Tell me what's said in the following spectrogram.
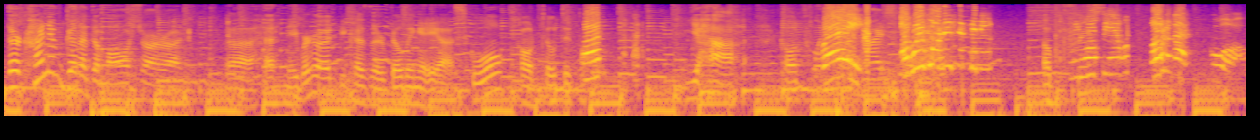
they're kind of gonna demolish our, uh, uh, neighborhood because they're building a, uh, school called Tilted, What? yeah, called 20 Wait! High School. Oh, we wanted to finish. A We won't be able to go to that school.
